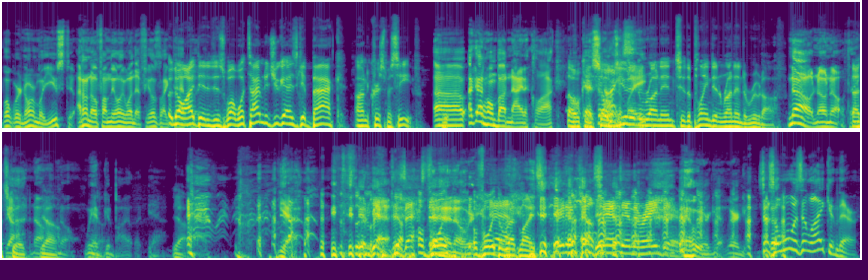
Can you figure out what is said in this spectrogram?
what we're normally used to. I don't know if I'm the only one that feels like that. no, I but, did it as well. What time did you guys get back on Christmas Eve? Uh, I got home about nine o'clock. Okay, so it wasn't you didn't run into the plane didn't run into Rudolph. No, no, no. Thank That's God. good. No, Yeah. no. We had good pilot. Yeah. Yeah. Yeah. yeah. disaster. Avoid, Yeah, no, we're- avoid the red lights. You didn't kill Santa and the reindeer. yeah, we were good. We were good. So, so what was it like in there?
